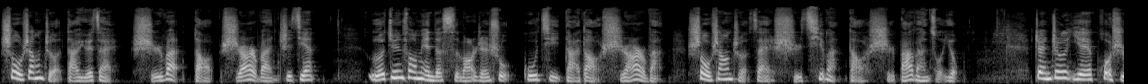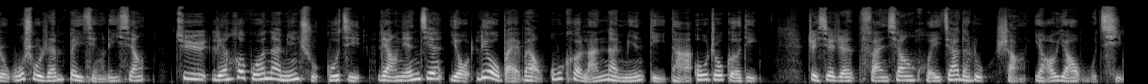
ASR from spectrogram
受伤者大约在十万到十二万之间。俄军方面的死亡人数估计达到十二万，受伤者在十七万到十八万左右。战争也迫使无数人背井离乡。据联合国难民署估计，两年间有六百万乌克兰难民抵达欧洲各地。这些人返乡回家的路上遥遥无期。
